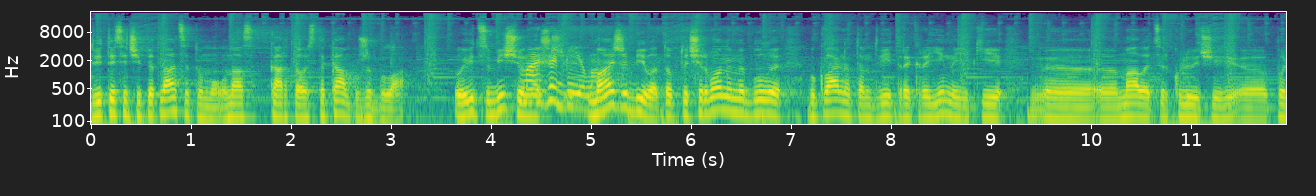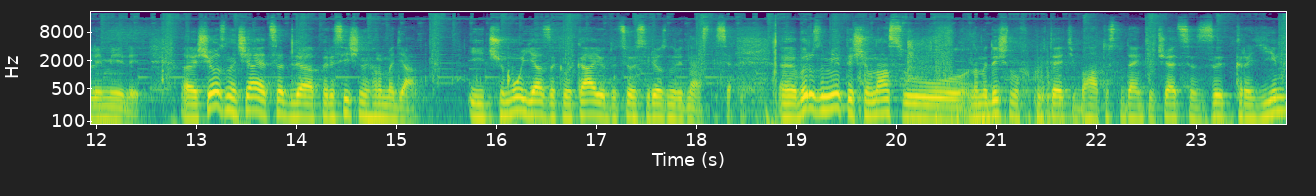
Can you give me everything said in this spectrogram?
2015-му у нас карта ось така вже була. Уявіть собі, що Майже біла. Майже біла. Тобто червоними були буквально там 2-3 країни, які е, е, мали циркулюючий е, поліоміеліт. Е, що означає це для пересічних громадян? І чому я закликаю до цього серйозно віднестися? Е, ви розумієте, що в нас у, на медичному факультеті багато студентів вчаться з країн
